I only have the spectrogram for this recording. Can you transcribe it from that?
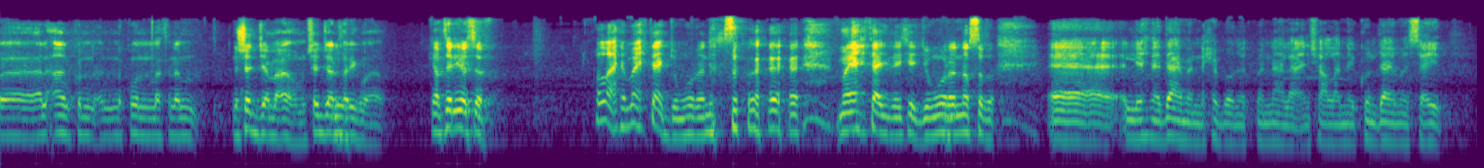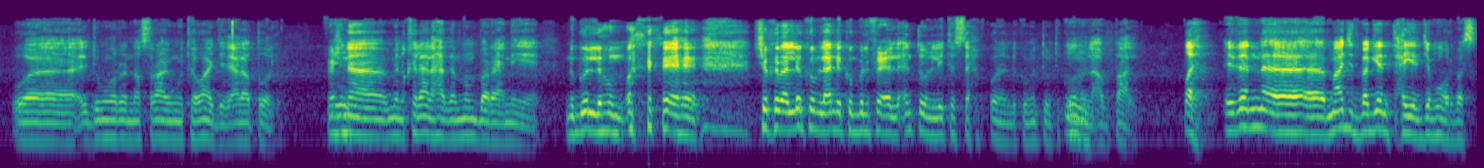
آه، الآن كنا نكون مثلا نشجع معاهم نشجع الفريق معاهم. كابتن يوسف. والله إحنا ما يحتاج جمهور النصر. ما يحتاج لشيء جمهور النصر آه، اللي إحنا دائما نحبه ونتمنى له إن شاء الله إنه يكون دائما سعيد. والجمهور النصراوي متواجد على طول. فإحنا من خلال هذا المنبر يعني نقول لهم شكرا لكم لأنكم بالفعل أنتم اللي تستحقون إنكم أنتم تكونوا الأبطال. طيب اذا ماجد بقينا تحية الجمهور بس.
